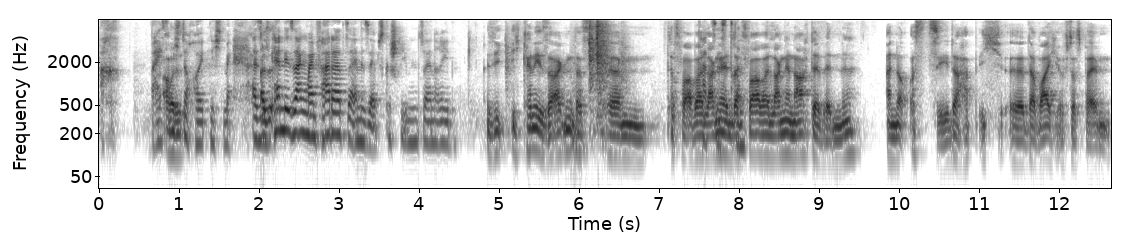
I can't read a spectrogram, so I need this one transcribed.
Ach, weiß Aber ich doch heute nicht mehr. Also, Also- ich kann dir sagen, mein Vater hat seine selbst geschrieben, seine Reden. Also ich, ich kann dir sagen, dass ähm, das war aber Katze lange, das war aber lange nach der Wende. An der Ostsee, da habe ich, äh, da war ich öfters beim,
